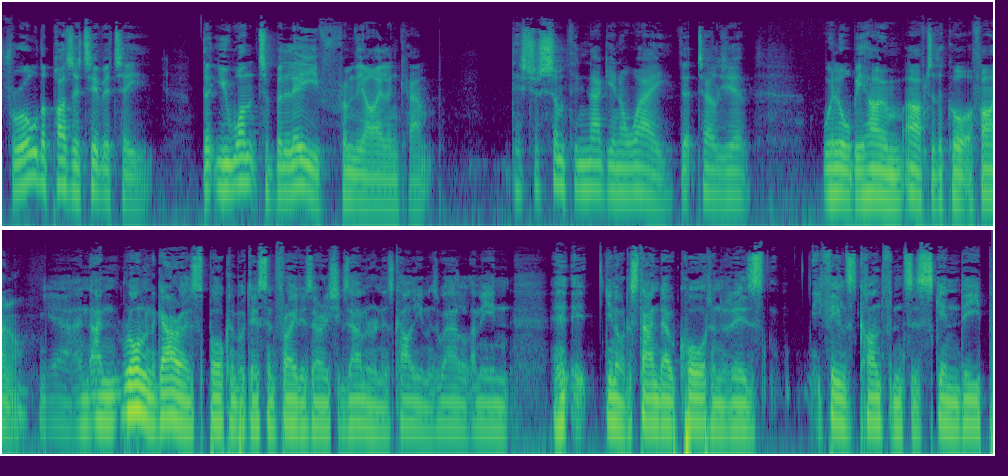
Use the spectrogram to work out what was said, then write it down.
for all the positivity that you want to believe from the Ireland camp, there's just something nagging away that tells you we'll all be home after the quarter final. Yeah, and, and Ronan O'Gara has spoken about this in Friday's Irish Examiner in his column as well. I mean, it, it, you know, the standout quote in it is he feels confidence is skin deep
